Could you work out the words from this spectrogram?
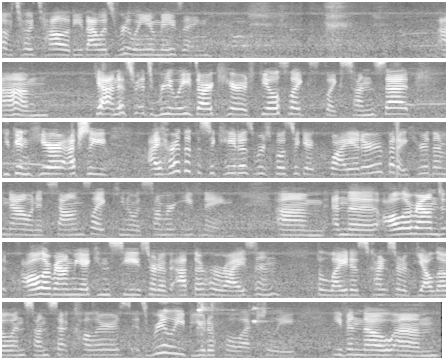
of totality. That was really amazing. Um, yeah, and it's it's really dark here. It feels like like sunset. You can hear actually. I heard that the cicadas were supposed to get quieter, but I hear them now, and it sounds like you know a summer evening. Um, and the all around all around me, I can see sort of at the horizon. The light is kind of sort of yellow and sunset colors. It's really beautiful, actually. Even though um,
